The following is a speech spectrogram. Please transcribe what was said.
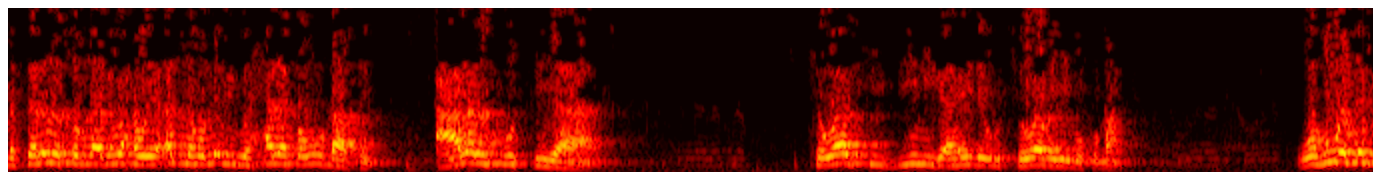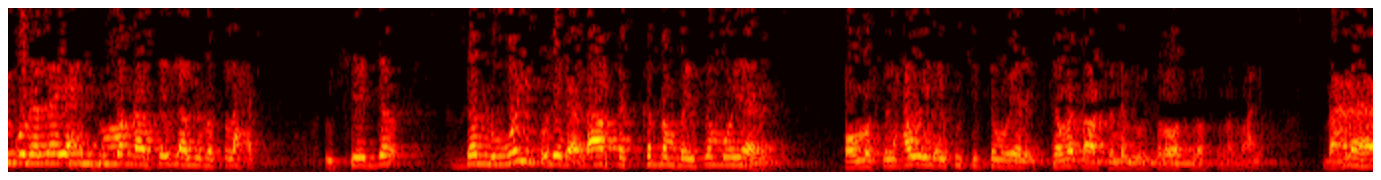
masalada tobnaadi waxa weye annahu nebigu xalafa wuu dhaartay cala alfutya jawaabtii diiniga ahayd ee uu jawaabayay buu ku dhaartay wa huwa nebiguna laa yaxlifu ma dhaarto ilaa limaslaxati. Ujeedo dan weyn un ina dhaarta ka dambaysa mooyaane oo maslaxo weyn ay ku jirta mooyaane iskama dhaarto nebigu salawatullah wasalaamu caleyh macnaha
